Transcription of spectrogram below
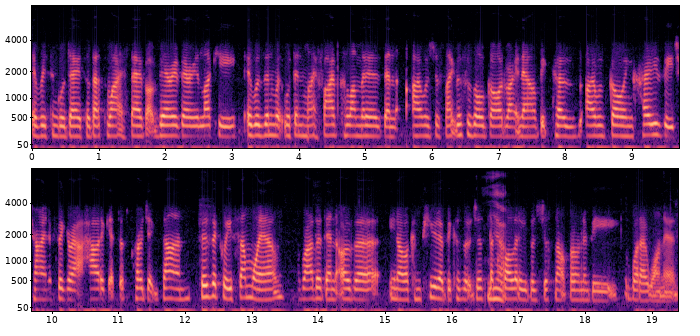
every single day. So that's why I say I got very, very lucky. It was in within my five kilometers. And I was just like, this is all God right now because I was going crazy trying to figure out how to get this project done physically somewhere rather than over, you know, a computer because it just the Yeah. quality was just not going to be what I wanted.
